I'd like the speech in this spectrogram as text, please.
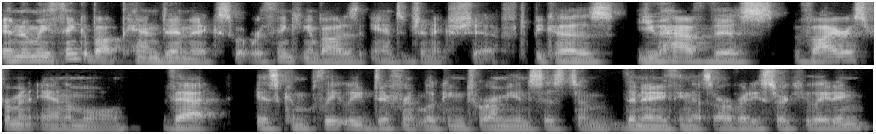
And when we think about pandemics, what we're thinking about is antigenic shift because you have this virus from an animal that is completely different looking to our immune system than anything that's already circulating.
